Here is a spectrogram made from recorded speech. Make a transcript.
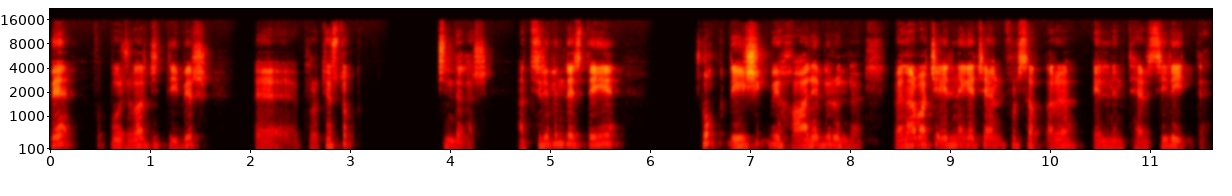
Ve futbolcular ciddi bir e, protesto içindeler. Yani tribün desteği çok değişik bir hale büründü. Fenerbahçe eline geçen fırsatları elinin tersiyle itti.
